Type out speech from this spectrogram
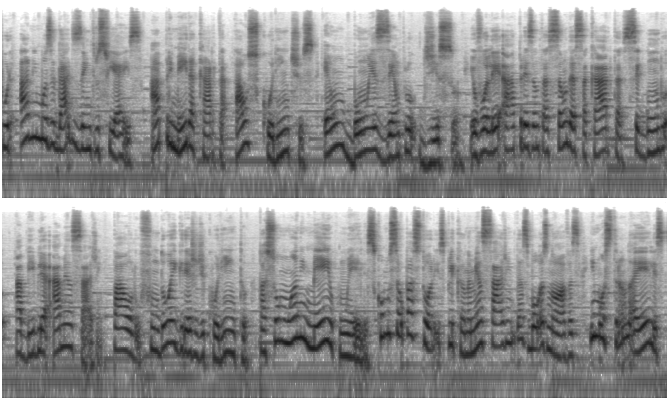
por animosidades entre os fiéis. A primeira carta aos Coríntios é um bom exemplo disso. Eu vou ler a apresentação dessa carta segundo a Bíblia a mensagem. Paulo fundou a igreja de Corinto, passou um ano e meio com eles como seu pastor, explicando a mensagem das boas novas e mostrando a eles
